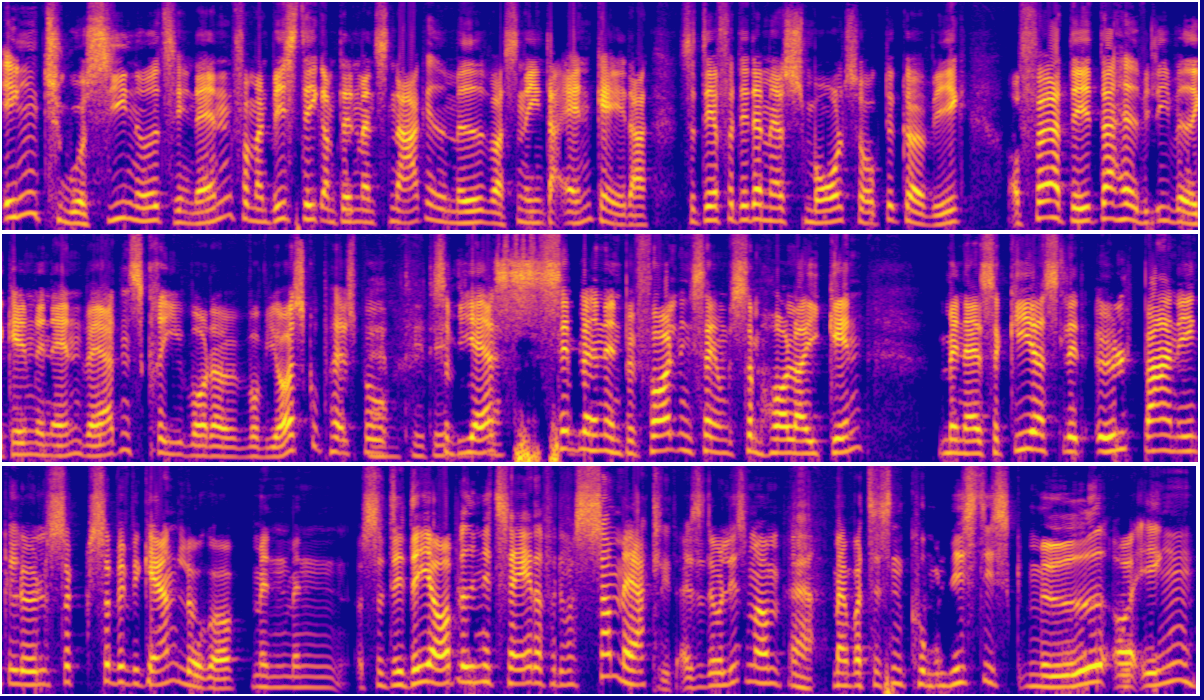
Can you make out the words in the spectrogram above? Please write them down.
ingen turde sige noget til hinanden, for man vidste ikke, om den man snakkede med, var sådan en, der angav dig. Så derfor det der med at small talk, det gør vi ikke. Og før det, der havde vi lige været igennem en anden verdenskrig, hvor, der, hvor vi også skulle passe på. Jamen, det det. Så vi er Ja. simpelthen en befolkning, som, holder igen. Men altså, giv os lidt øl, bare en enkelt øl, så, så vil vi gerne lukke op. Men, men, så det er det, jeg oplevede inde i teater, for det var så mærkeligt. Altså, det var ligesom om, ja. man var til sådan en kommunistisk møde, og ingen...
